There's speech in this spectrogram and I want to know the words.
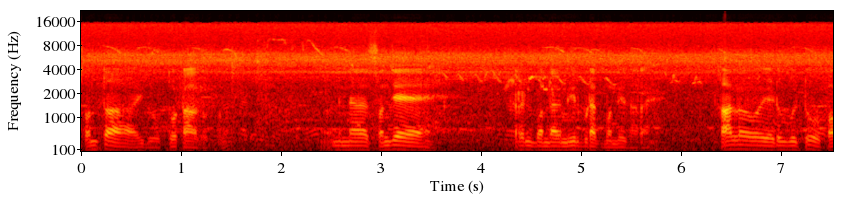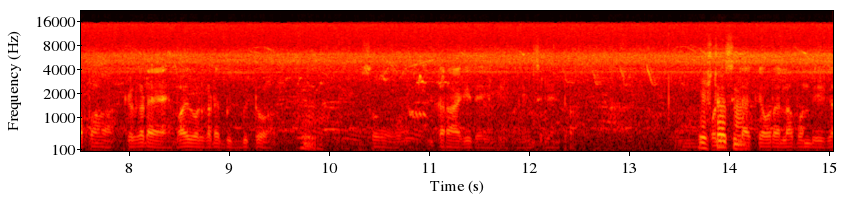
ಸ್ವಂತ ಇದು ತೋಟ ಆಗುತ್ತೆ ನಿನ್ನೆ ಸಂಜೆ ಕರೆಂಟ್ ಬಂದಾಗ ನೀರು ಬಿಡಕ್ಕೆ ಬಂದಿದ್ದಾರೆ. ಕಾಲು ಎಡಗ್ಬಿಟ್ಟು ಪಾಪ ಕೆಳಗಡೆ ಬಾಯಿ ಒಳಗಡೆ ಬಿದ್ದುಬಿಟ್ಟು ಸೊ ಈ ಥರ ಆಗಿದೆ ಇಲ್ಲಿ ಇನ್ಸಿಡೆಂಟು ಪೊಲೀಸ್ ಇಲಾಖೆಯವರೆಲ್ಲ ಬಂದು ಈಗ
